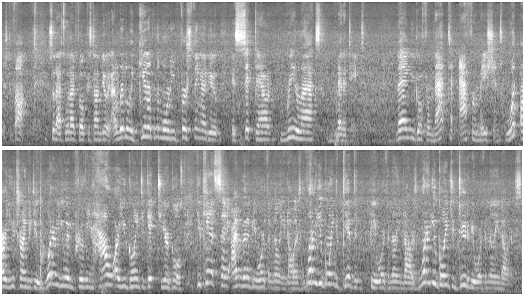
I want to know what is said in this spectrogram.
Just a thought. So that's what I focused on doing. I literally get up in the morning, first thing I do is sit down, relax, meditate. Then you go from that to affirmations. What are you trying to do? What are you improving? How are you going to get to your goals? You can't say, I'm going to be worth a million dollars. What are you going to give to be worth a million dollars? What are you going to do to be worth a million dollars?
